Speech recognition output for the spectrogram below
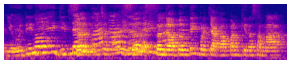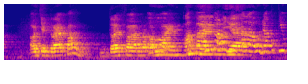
ya udah deh gitu dari mana? coba aja. Se- Se- penting percakapan kita sama ojek driver, driver Oh, online. Online, kalau iya. misalnya udah ketiup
